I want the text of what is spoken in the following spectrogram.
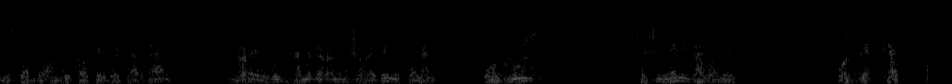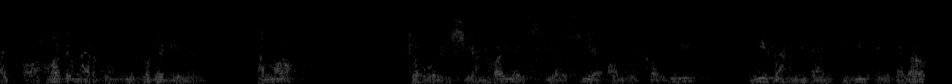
نسبت به آمریکا پیدا کردن اینا رو امروز همه دارن مشاهده می‌کنن. اون روز کسی نمی‌توانست با دقت از آهاد مردم این رو ببینه. اما تئوریسین های سیاسی آمریکایی میفهمیدن که این انقلاب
